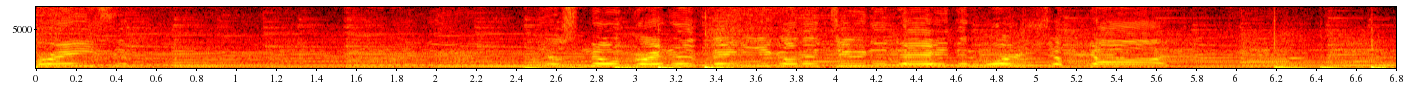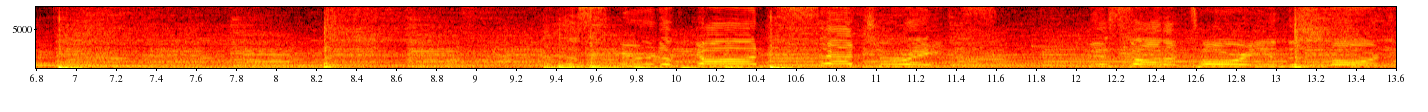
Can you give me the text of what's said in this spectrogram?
Praise him. There's no greater thing you're going to do today than worship God. And the Spirit of God saturates this auditorium this morning.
